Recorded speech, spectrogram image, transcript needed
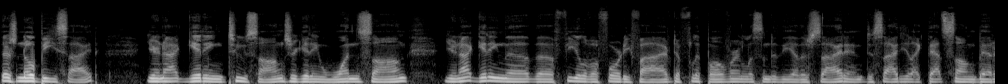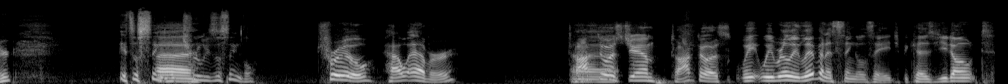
there's no B side. You're not getting two songs, you're getting one song. You're not getting the, the feel of a 45 to flip over and listen to the other side and decide you like that song better. It's a single, Uh, it truly is a single. True. However, Talk to Uh, us, Jim. Talk to us. we we really live in a singles age because you don't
